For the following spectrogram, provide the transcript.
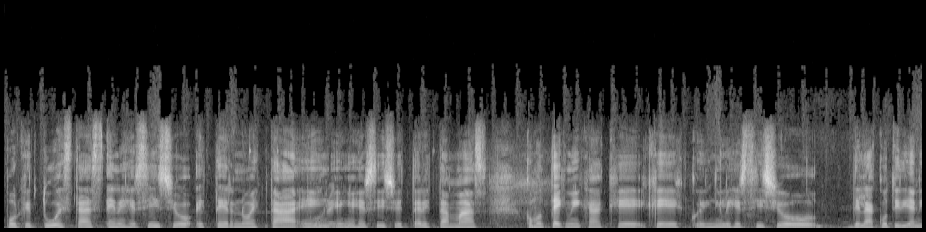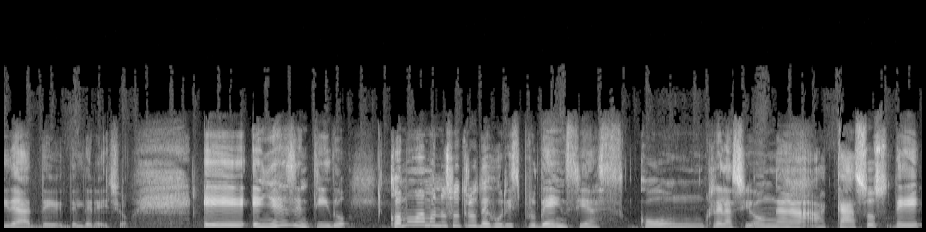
porque tú estás en ejercicio, Esther no está en, en ejercicio, Esther está más como técnica que, que en el ejercicio de la cotidianidad de- del derecho. Eh, en ese sentido, ¿cómo vamos nosotros de jurisprudencias con relación a, a casos de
